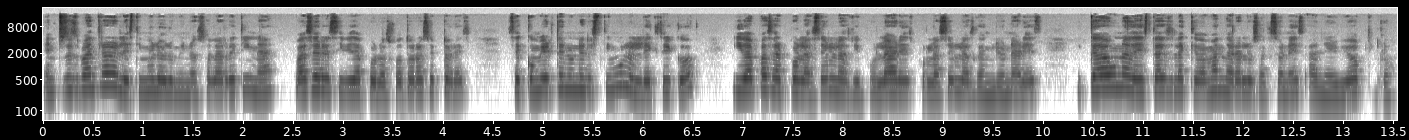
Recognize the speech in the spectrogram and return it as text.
Entonces va a entrar el estímulo luminoso a la retina, va a ser recibida por los fotorreceptores, se convierte en un estímulo eléctrico y va a pasar por las células bipolares, por las células ganglionares, y cada una de estas es la que va a mandar a los axones al nervio óptico.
